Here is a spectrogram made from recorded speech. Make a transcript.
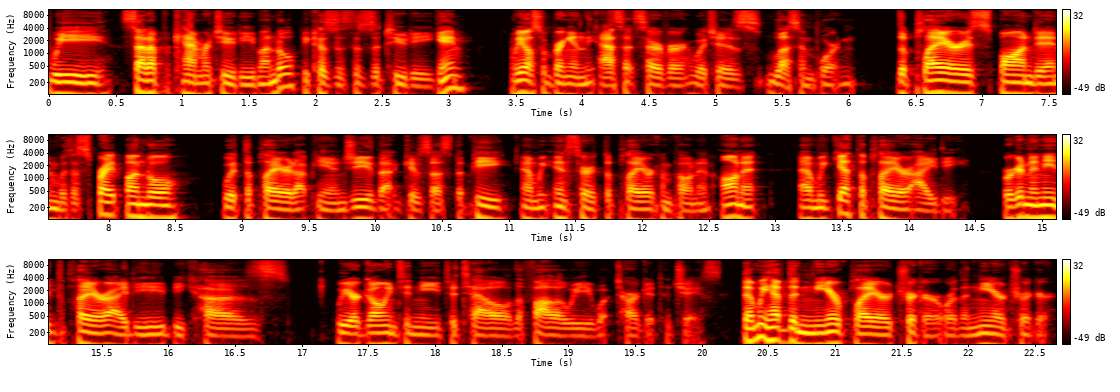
we set up a camera 2D bundle because this is a 2D game. We also bring in the asset server, which is less important. The player is spawned in with a sprite bundle with the player.png that gives us the P, and we insert the player component on it, and we get the player ID. We're going to need the player ID because we are going to need to tell the followee what target to chase. Then we have the near player trigger or the near trigger.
